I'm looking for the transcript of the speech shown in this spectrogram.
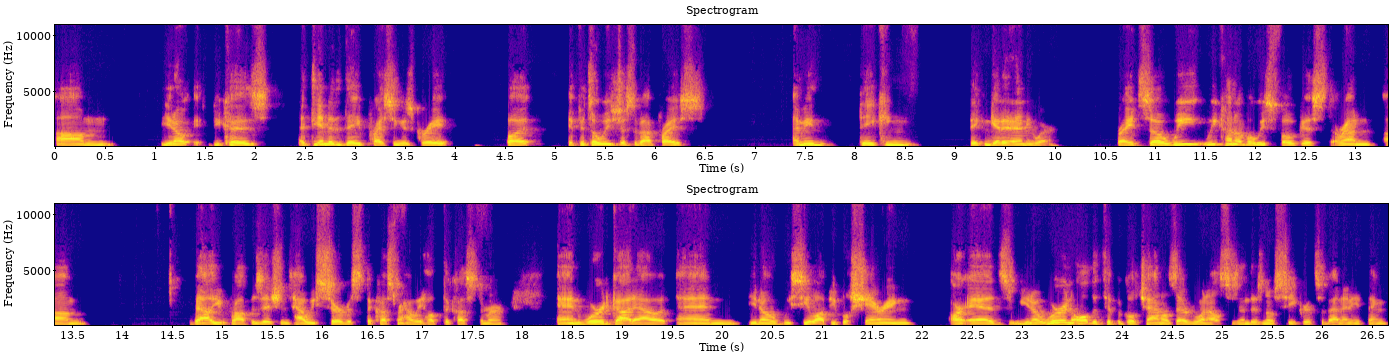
Um, you know, because at the end of the day, pricing is great, but if it's always just about price, I mean, they can they can get it anywhere, right? So we we kind of always focused around um, value propositions, how we service the customer, how we help the customer, and word got out and you know we see a lot of people sharing our ads. You know we're in all the typical channels everyone else is in. There's no secrets about anything.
